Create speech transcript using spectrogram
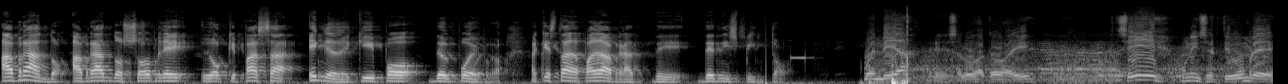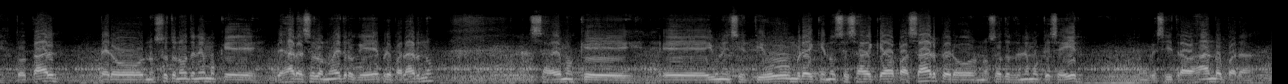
hablando, hablando sobre lo que pasa en el equipo del pueblo. Aquí está la palabra de Denis Pinto. Buen día, eh, saludos a todos ahí. Sí, una incertidumbre total, pero nosotros no tenemos que dejar de hacer lo nuestro, que es prepararnos. Sabemos que eh, hay una incertidumbre, que no se sabe qué va a pasar, pero nosotros tenemos que seguir, tenemos que seguir trabajando para,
